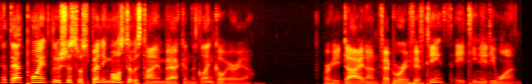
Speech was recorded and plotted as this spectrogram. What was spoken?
At that point, Lucius was spending most of his time back in the Glencoe area, where he died on February 15, 1881.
